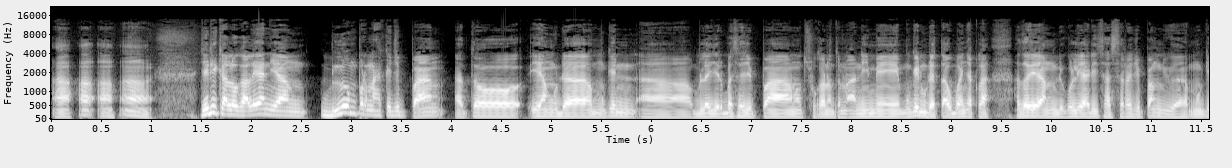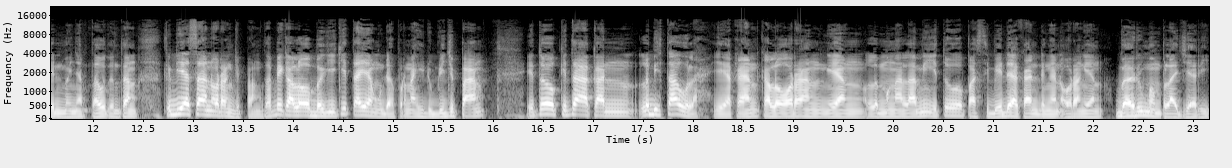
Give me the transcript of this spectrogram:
Aha, aha. Jadi kalau kalian yang belum pernah ke Jepang atau yang udah mungkin uh, belajar bahasa Jepang, suka nonton anime, mungkin udah tahu banyak lah. Atau yang di kuliah di sastra Jepang juga mungkin banyak tahu tentang kebiasaan orang Jepang. Tapi kalau bagi kita yang udah pernah hidup di Jepang, itu kita akan lebih tahu lah, ya kan? Kalau orang yang mengalami itu pasti beda kan dengan orang yang baru mempelajari.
